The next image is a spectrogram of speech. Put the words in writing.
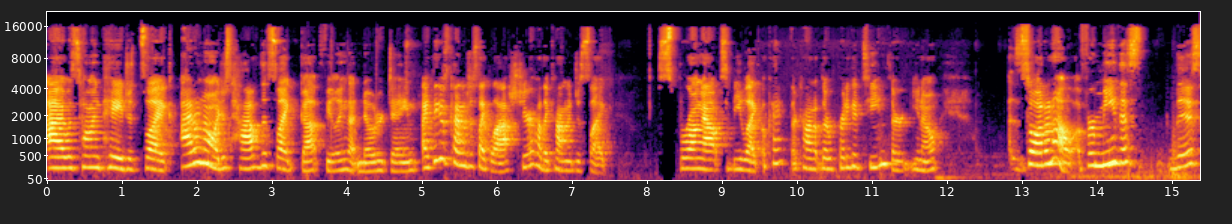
I was telling Paige, it's like, I don't know, I just have this like gut feeling that Notre Dame, I think it's kind of just like last year, how they kind of just like sprung out to be like, okay, they're kind of, they're a pretty good team. They're, you know, so I don't know. For me, this, this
